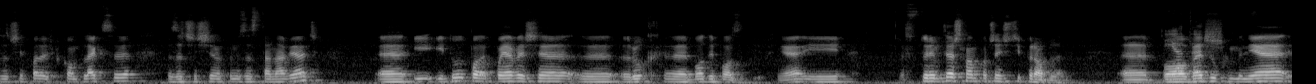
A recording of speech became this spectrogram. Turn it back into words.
zacznie wpadać w kompleksy, zacznie się nad tym zastanawiać. E, I, i tu po, pojawia się e, ruch e, body positive, nie? I z którym też mam po części problem, bo ja według też. mnie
